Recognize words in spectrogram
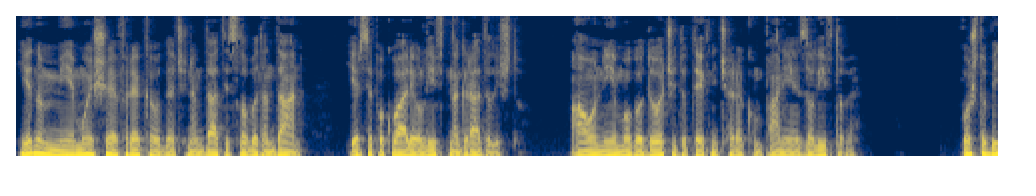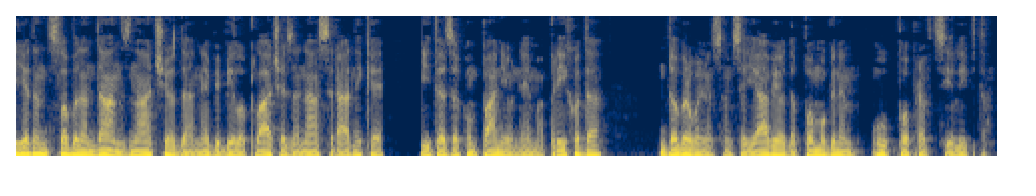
Jednom mi je moj šef rekao da će nam dati slobodan dan, jer se pokvario lift na gradilištu, a on nije mogao doći do tehničara kompanije za liftove. Pošto bi jedan slobodan dan značio da ne bi bilo plaće za nas radnike i da za kompaniju nema prihoda, dobrovoljno sam se javio da pomognem u popravci lifta.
